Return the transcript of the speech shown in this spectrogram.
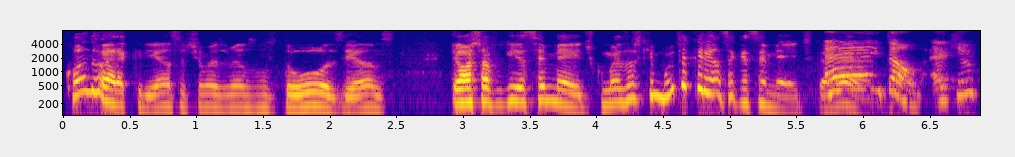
Quando eu era criança, eu tinha mais ou menos uns 12 anos, eu achava que ia ser médico, mas acho que muita criança quer ser médica, né? É, então, é que eu-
